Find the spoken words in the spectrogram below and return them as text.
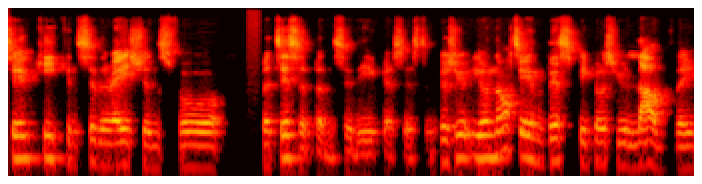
two key considerations for participants in the ecosystem because you, you're not in this because you love the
